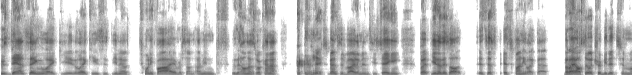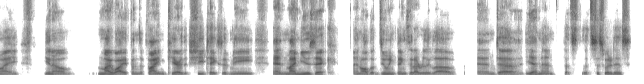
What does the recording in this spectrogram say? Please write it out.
who's dancing like you know, like he's you know 25 or something. I mean, who the hell knows what kind of expensive vitamins he's taking. But you know, there's all it's just it's funny like that. But yeah. I also attribute it to my, you know, my wife and the fine care that she takes of me and my music and all the doing things that I really love. And uh yeah, man, that's that's just what it is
